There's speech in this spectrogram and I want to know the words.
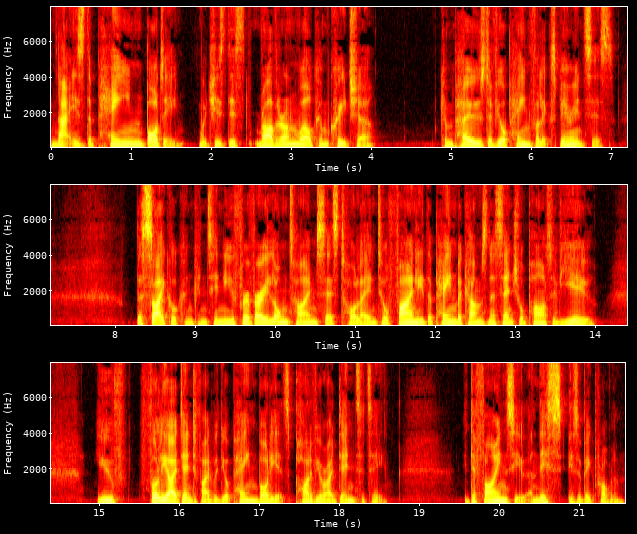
That is the pain body, which is this rather unwelcome creature composed of your painful experiences. The cycle can continue for a very long time, says Tolle, until finally the pain becomes an essential part of you. You've fully identified with your pain body, it's part of your identity. It defines you, and this is a big problem.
